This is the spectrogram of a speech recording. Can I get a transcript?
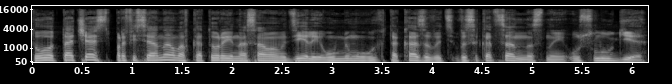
то та часть профессионалов, которые на самом деле умеют оказывать высокоценностные услуги,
